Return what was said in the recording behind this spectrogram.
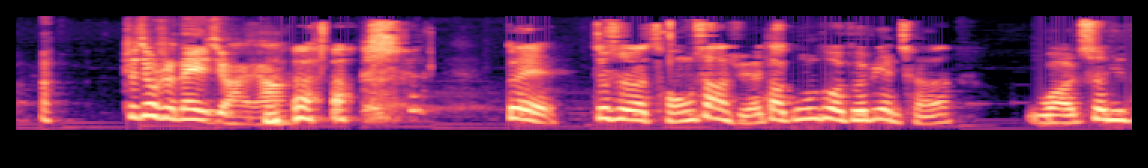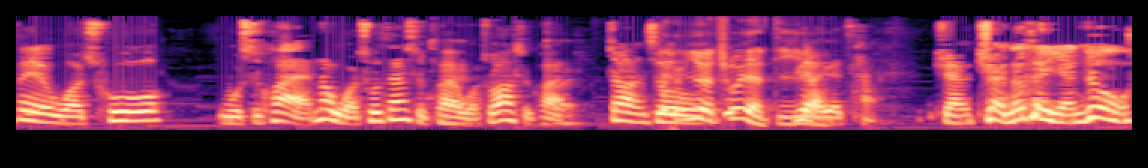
这就是内卷呀。对，就是从上学到工作就会变成。我设计费我出五十块，那我出三十块，我出二十块，这样就越出越低，越来越惨，卷卷的很严重。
